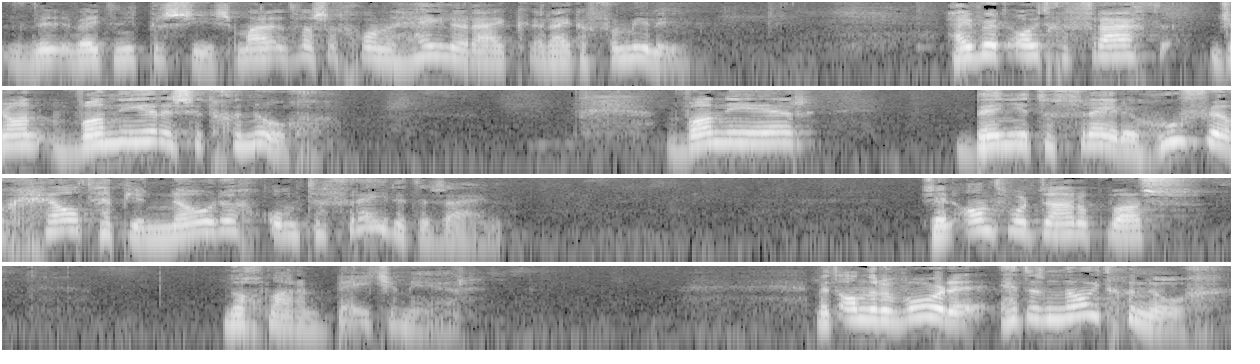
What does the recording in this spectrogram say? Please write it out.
we weten niet precies. Maar het was gewoon een hele rijk, rijke familie. Hij werd ooit gevraagd, John, wanneer is het genoeg? Wanneer ben je tevreden? Hoeveel geld heb je nodig om tevreden te zijn? Zijn antwoord daarop was: nog maar een beetje meer. Met andere woorden, het is nooit genoeg.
